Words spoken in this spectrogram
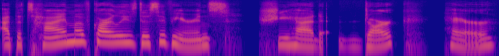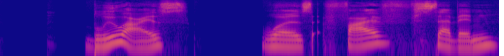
At the time of Karlie's disappearance, she had dark hair, blue eyes, was five seven,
